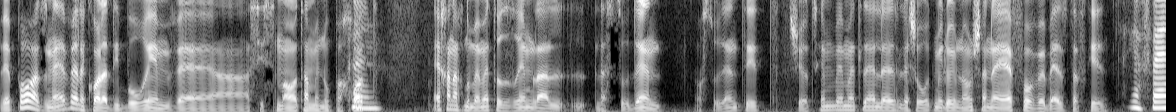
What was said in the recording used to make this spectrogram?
ופה, אז מעבר לכל הדיבורים והסיסמאות המנופחות, כן. איך אנחנו באמת עוזרים לסטודנט או סטודנטית שיוצאים באמת לשירות מילואים, לא משנה איפה ובאיזה תפקיד. יפה,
